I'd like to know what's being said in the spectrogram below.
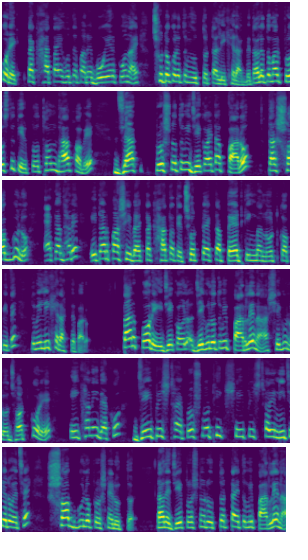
করে একটা খাতায় হতে পারে, বইয়ের কোনায় ছোট করে তুমি উত্তরটা লিখে রাখবে। তাহলে তোমার প্রস্তুতির প্রথম ধাপ হবে যা প্রশ্ন তুমি যে কয়টা পারো তার সবগুলো একাধারে এটার পাশেই বা একটা খাতাতে ছোট্ট একটা প্যাড কিংবা নোট কপিতে তুমি লিখে রাখতে পারো। তারপরে যে যেগুলো তুমি পারলে না, সেগুলো ঝট করে এইখানেই দেখো যেই পৃষ্ঠায় প্রশ্ন ঠিক সেই পৃষ্ঠার নিচে রয়েছে সবগুলো প্রশ্নের উত্তর। তাহলে যে প্রশ্নের উত্তরটাই তুমি পারলে না,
